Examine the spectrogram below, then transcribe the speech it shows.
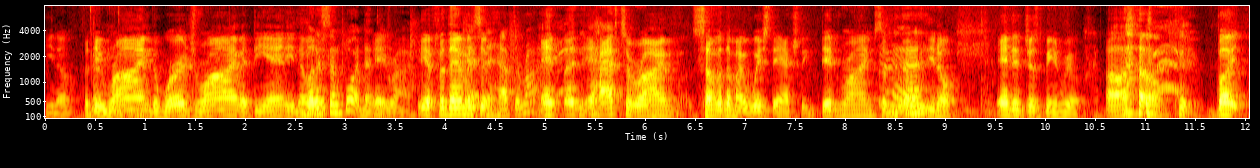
You know, but they rhyme. The words rhyme at the end. You know, But it's important that they Yeah, rhyme. Yeah, for them, They- it's they have to rhyme. And, they have to rhyme. Some of them, I wish they actually did rhyme. Some don't. You know, and it's just being real. Uh, but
